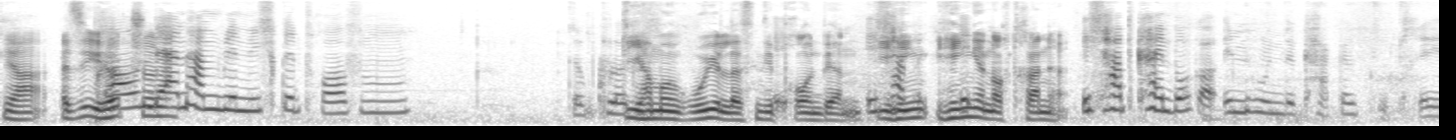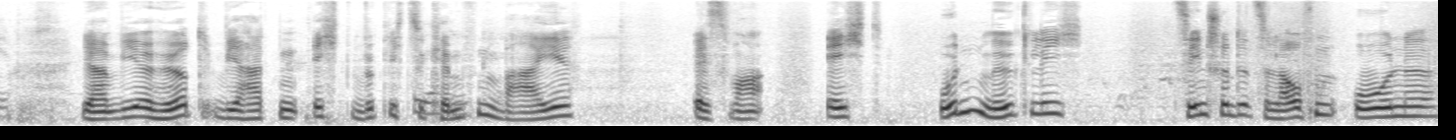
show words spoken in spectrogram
Ja, also ihr hört schon, Braunbären haben wir nicht getroffen. Zum Glück. die haben wir in Ruhe gelassen, die Braunbären. Die hab- hing, hingen ja noch dran. ne? ich habe keinen Bock, in Hundekacke zu treten. Ja, wie ihr hört, wir hatten echt wirklich zu Ja. kämpfen, weil es war echt unmöglich, zehn Schritte zu laufen, ohne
